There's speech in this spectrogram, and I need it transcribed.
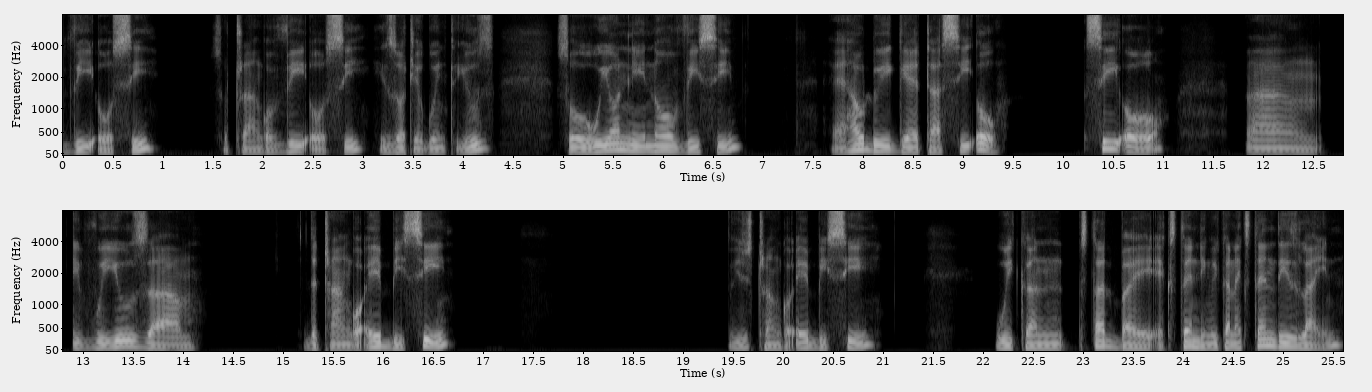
VOC so triangle VOC is what you're going to use. So we only know VC. Uh, how do we get a CO? CO, um, if we use um, the triangle ABC, we use triangle ABC, we can start by extending, we can extend this line,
